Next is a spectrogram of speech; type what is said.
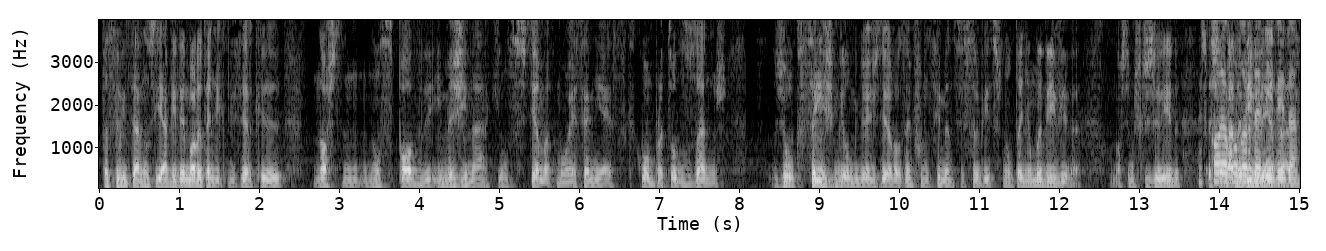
facilitar-nos a vida, embora eu tenha que dizer que nós não se pode imaginar que um sistema como o SNS, que compra todos os anos, julgo que 6 mil milhões de euros em fornecimentos e serviços, não tenha uma dívida. Nós temos que gerir mas qual a é o valor dívida da dívida?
